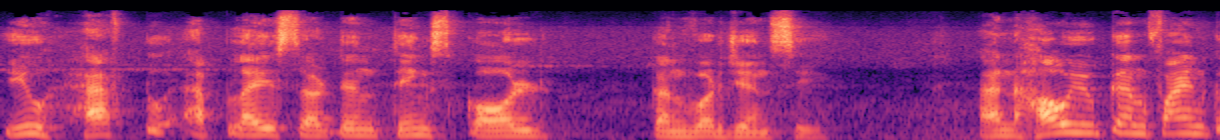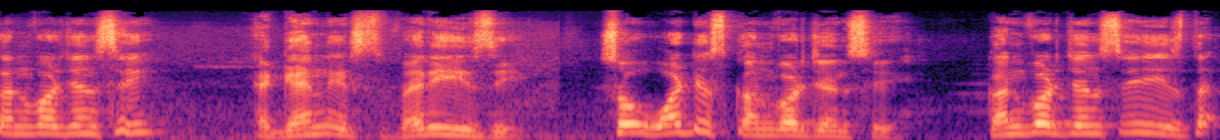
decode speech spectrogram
you have to apply certain things called convergency. And how you can find convergency? Again, it's very easy. So, what is convergency? Convergency is the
